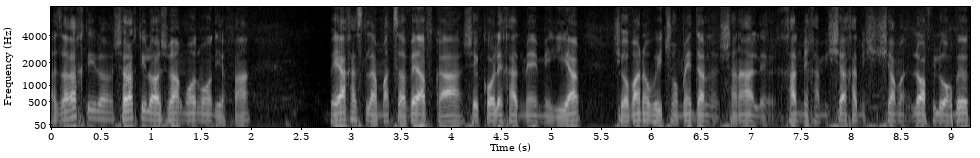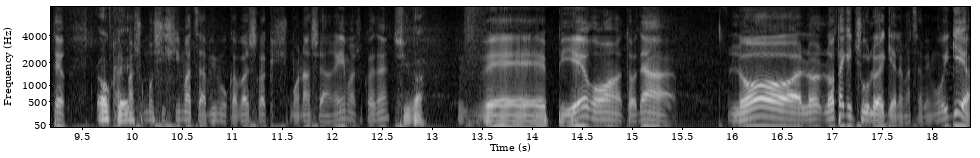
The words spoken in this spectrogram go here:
אז ערכתי לו, שלחתי לו השוואה מאוד מאוד יפה, ביחס למצבי ההפקעה שכל אחד מהם מגיע, שיובנוביץ' עומד על שנה על אחד מחמישה, אחד משישה, לא, אפילו הרבה יותר, אוקיי. משהו כמו 60 מצבים, הוא כבש רק שמונה שערים, משהו כזה. שבעה. ופיירו, אתה יודע, לא, לא, לא תגיד שהוא לא הגיע למצבים, הוא הגיע,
